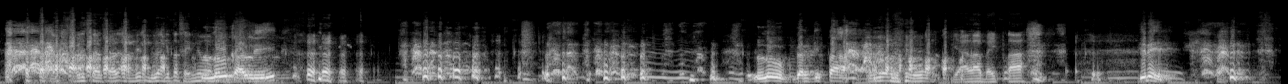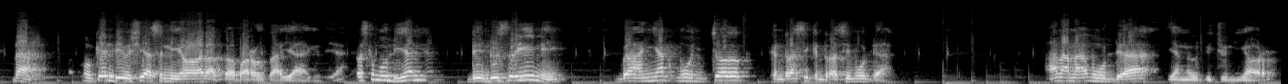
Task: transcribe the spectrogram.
soalnya bilang kita senior. Lu kali. Lu bukan kita. ya lah baiklah. Gini. Nah, mungkin di usia senior atau paruh baya gitu ya. Terus kemudian di industri ini banyak muncul generasi-generasi muda. Anak-anak muda yang lebih junior,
